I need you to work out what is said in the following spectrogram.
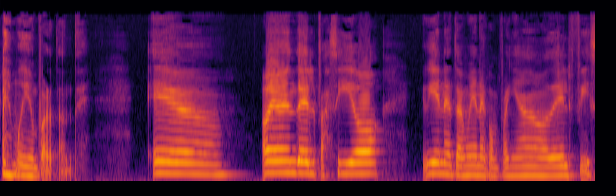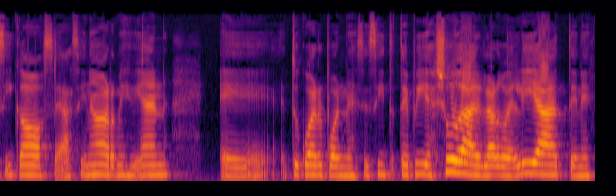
es muy importante. obviamente el pasivo viene también acompañado del físico, o sea, si no dormís bien, eh, tu cuerpo necesita, te pide ayuda a lo largo del día, tenés,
